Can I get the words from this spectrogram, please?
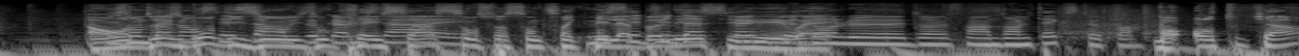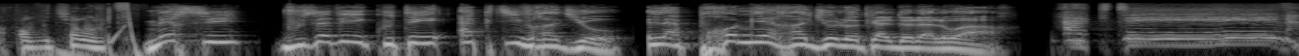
en ont deux secondes ils ont, ils ont créé ça ça, et- 165 mais 000 c'est du abonnés, c'est ouais. dans le dans, enfin dans le texte quoi. Bon, en tout cas, on vous tire au Merci, vous avez écouté Active Radio, la première radio locale de la Loire. Active.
